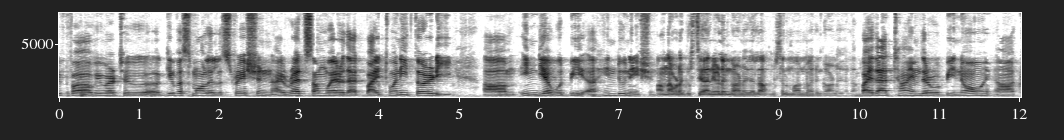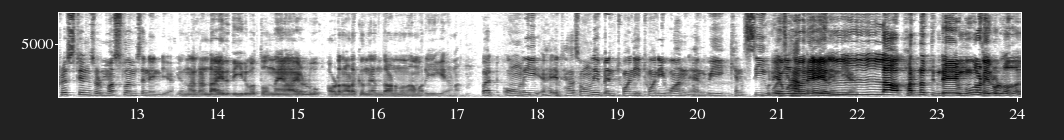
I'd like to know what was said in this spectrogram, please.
If uh, we were to uh, give a small illustration, I read somewhere that by 2030, um, India would be a Hindu nation. അന്ന് അവിടെ ക്രിസ്ത്യാനികളും കാണുകയില്ല മുസൽമാന്മാരും കാണുകയില്ല By that time, there will be no uh, Christians or Muslims in India. എന്നാൽ രണ്ടായിരത്തി ഇരുപത്തി ഒന്നേ ആയുള്ളൂ അവിടെ നടക്കുന്ന എന്താണെന്ന് നാം അറിയുകയാണ് But only it has only been 2021, and we can see what's പ്രിയമുള്ളവരെ happening in India. എല്ലാ ഭരണത്തിന്റെയും മുകളിലുള്ളത്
